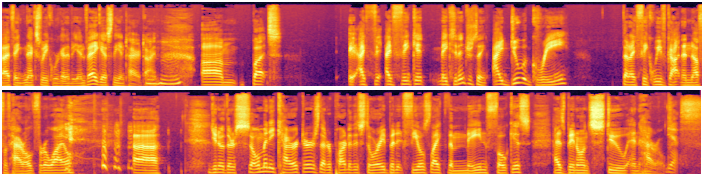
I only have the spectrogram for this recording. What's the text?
I think next week we're going to be in Vegas the entire time. Um, but I- I th- I think it makes it interesting. I do agree that I think we've gotten enough of Harold for a while. uh, you know, there's so many characters that are part of this story, but it feels like the main focus has been on Stu and Harold. Yes.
